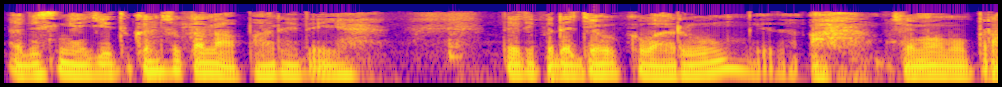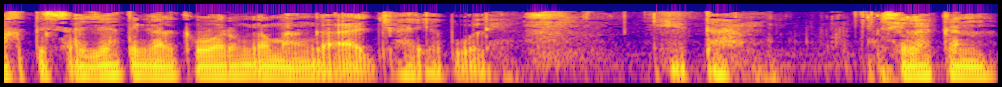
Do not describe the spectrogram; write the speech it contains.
Habis ngaji itu kan suka lapar itu ya. Daripada jauh ke warung gitu Ah saya mau, mau praktis aja Tinggal ke warung yang mangga aja ya boleh Gitu Silakan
